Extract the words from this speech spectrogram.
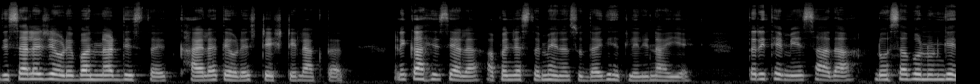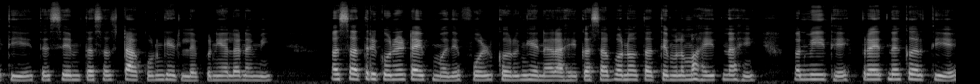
दिसायला जेवढे भन्नाट दिसत आहेत खायला तेवढेच टेस्टी लागतात. आणि काहीच याला आपण जास्त मेहनतसुद्धा घेतलेली नाही आहे तर इथे मी साधा डोसा बनवून घेते आहे तर सेम तसाच टाकून घेतलं आहे पण याला ना मी असा त्रिकोणी टाईपमध्ये फोल्ड करून घेणार आहे. कसा बनवतात ते मला माहीत नाही पण मी इथे प्रयत्न करते आहे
